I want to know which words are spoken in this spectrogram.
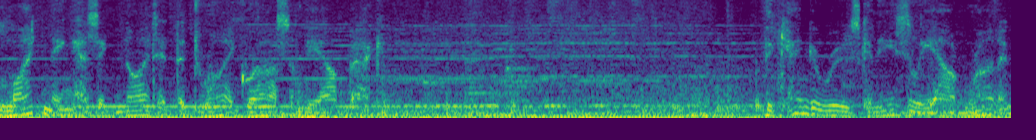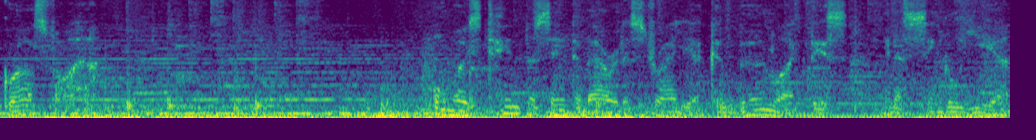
Lightning has ignited the dry grass of the outback. The kangaroos can easily outrun a grass fire. Almost 10% of arid Australia can burn like this in a single year.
